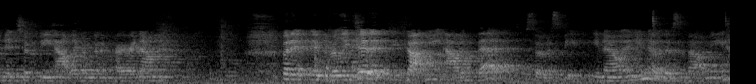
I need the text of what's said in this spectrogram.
And it took me out, like I'm going to cry right now. But it, it really did. It, it got me out of bed, so to speak, you know, and you know this about me.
